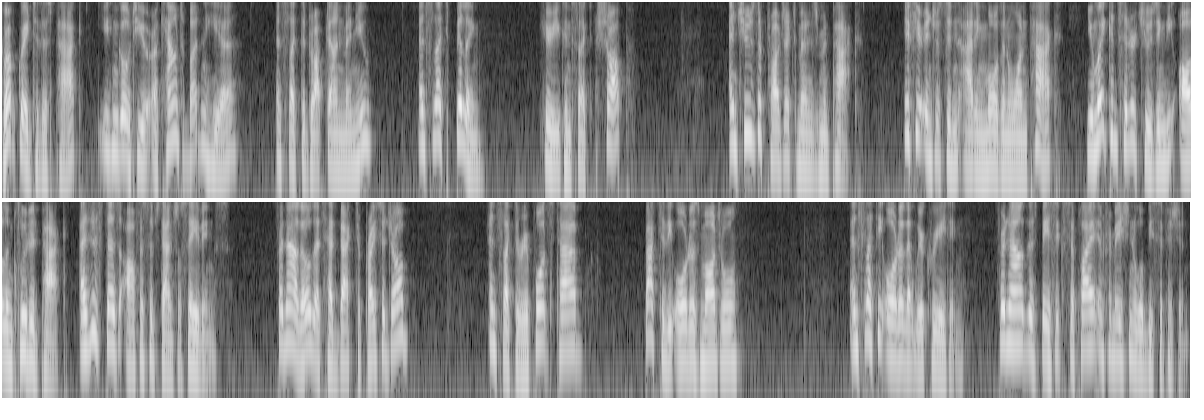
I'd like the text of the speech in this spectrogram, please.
To upgrade to this pack, you can go to your Account button here and select the drop-down menu and select Billing. Here you can select Shop and choose the Project Management Pack. If you're interested in adding more than one pack, you might consider choosing the All-Included pack, as this does offer substantial savings. For now though, let's head back to Price-A-Job and select the Reports tab, back to the Orders module, and select the order that we're creating. For now, this basic supplier information will be sufficient.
